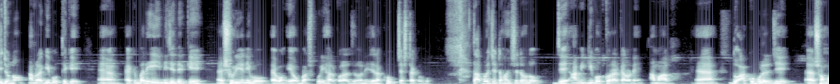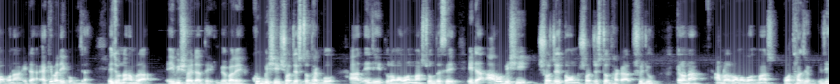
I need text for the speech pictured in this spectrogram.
এই জন্য আমরা গিবত থেকে একেবারেই নিজেদেরকে সরিয়ে নিব এবং এই অভ্যাস পরিহার করার জন্য নিজেরা খুব চেষ্টা করব। তারপরে যেটা হয় সেটা হলো যে, আমি গিবত করার কারণে আমার দোয়া কবুলের যে সম্ভাবনা, এটা একেবারেই কমে যায়। এই জন্য আমরা এই বিষয়টাতে ব্যাপারে খুব বেশি সচেষ্ট থাকব। আর এই যেহেতু রমাবান মাস চলতেছে, এটা আরও বেশি সচেতন, সচেষ্ট থাকার সুযোগ। কেননা আমরা রমাবান মাস কথা যে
